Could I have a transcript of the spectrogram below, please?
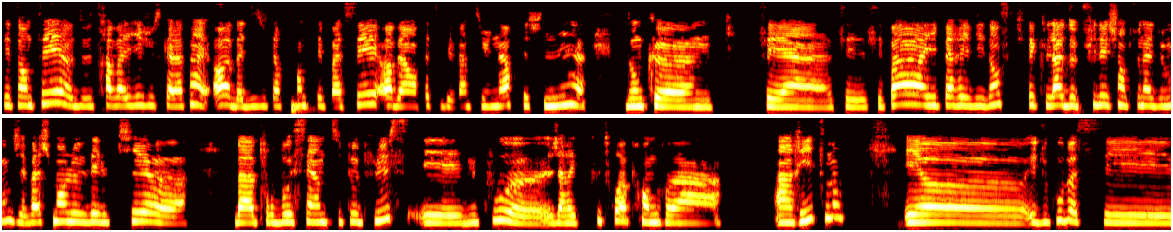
t'es tenté de travailler jusqu'à la fin et oh bah 18h30 c'est passé. Oh ben en fait il est 21h, c'est fini. Donc c'est euh, c'est c'est pas hyper évident ce qui fait que là depuis les championnats du monde j'ai vachement levé le pied euh, bah pour bosser un petit peu plus et du coup euh, j'arrive plus trop à prendre un, un rythme et euh, et du coup bah c'est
